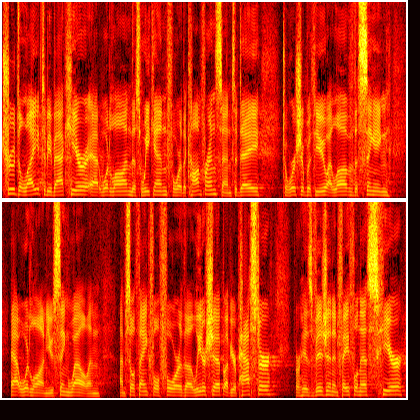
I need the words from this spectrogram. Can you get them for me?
true delight to be back here at Woodlawn this weekend for the conference and today to worship with you. I love the singing at Woodlawn. You sing well, and I'm so thankful for the leadership of your pastor, for his vision and faithfulness here.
